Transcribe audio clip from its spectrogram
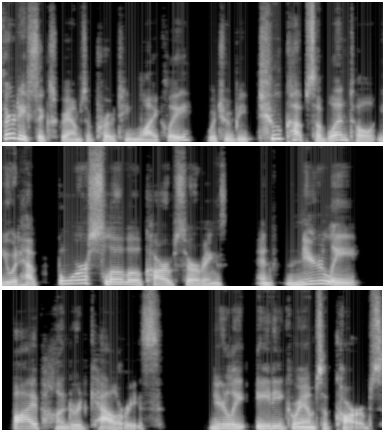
36 grams of protein likely, which would be two cups of lentil, you would have four slow low carb servings and nearly 500 calories, nearly 80 grams of carbs.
